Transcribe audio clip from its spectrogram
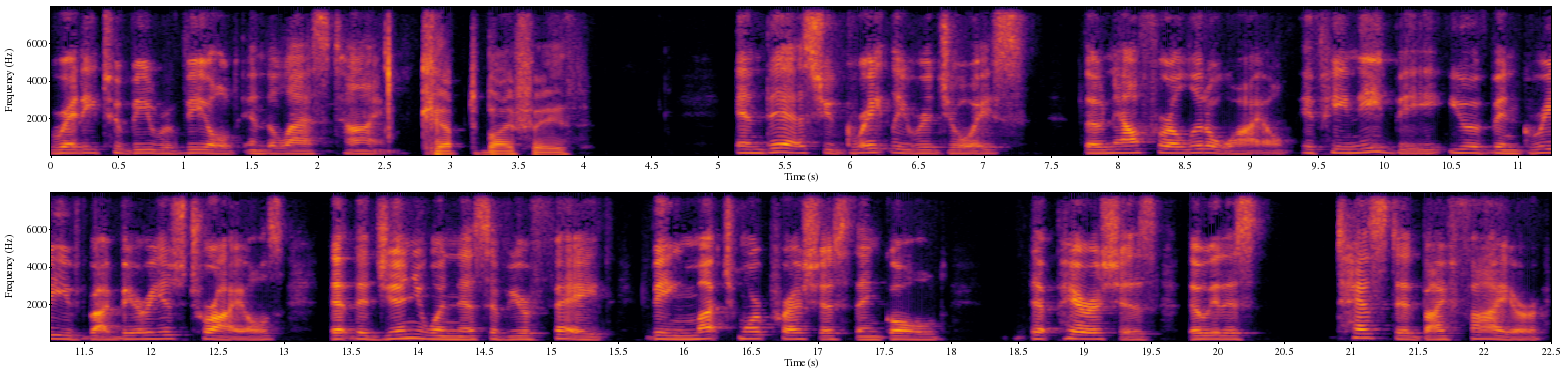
ready to be revealed in the last time. Kept by faith. In this you greatly rejoice though now for a little while, if he need be, you have been grieved by various trials, that the genuineness of your faith, being much more precious than gold that perishes, though it is tested by fire,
